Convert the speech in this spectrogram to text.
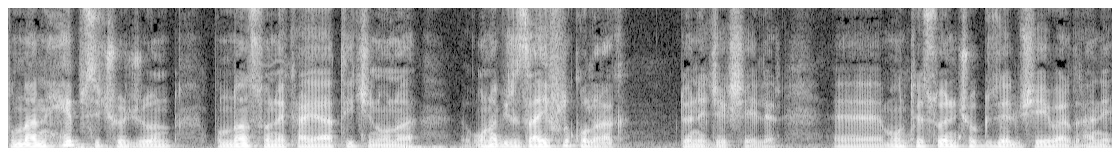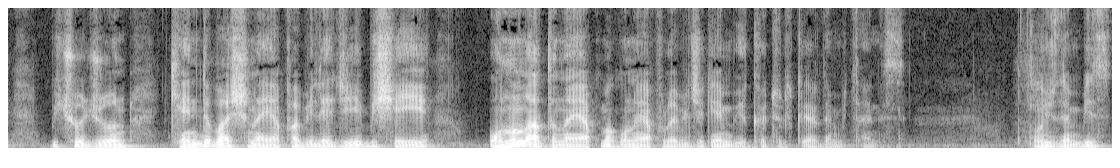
Bunların hepsi çocuğun bundan sonraki hayatı için ona ona bir zayıflık olarak dönecek şeyler e, Montessori'nin çok güzel bir şeyi vardır. Hani bir çocuğun kendi başına yapabileceği bir şeyi onun adına yapmak ona yapılabilecek en büyük kötülüklerden bir tanesi. O yüzden biz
